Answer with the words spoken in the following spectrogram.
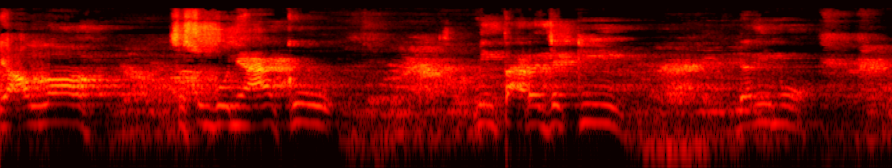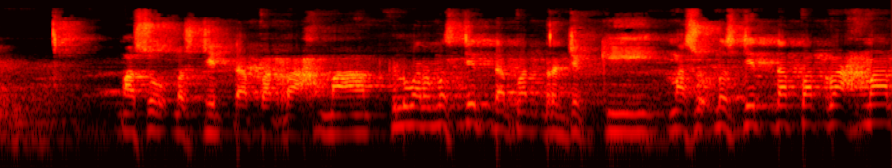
Ya Allah, sesungguhnya aku minta rezeki darimu masuk masjid dapat rahmat, keluar masjid dapat rezeki, masuk masjid dapat rahmat,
